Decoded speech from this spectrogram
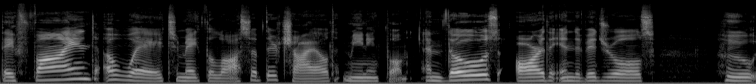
They find a way to make the loss of their child meaningful, and those are the individuals who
